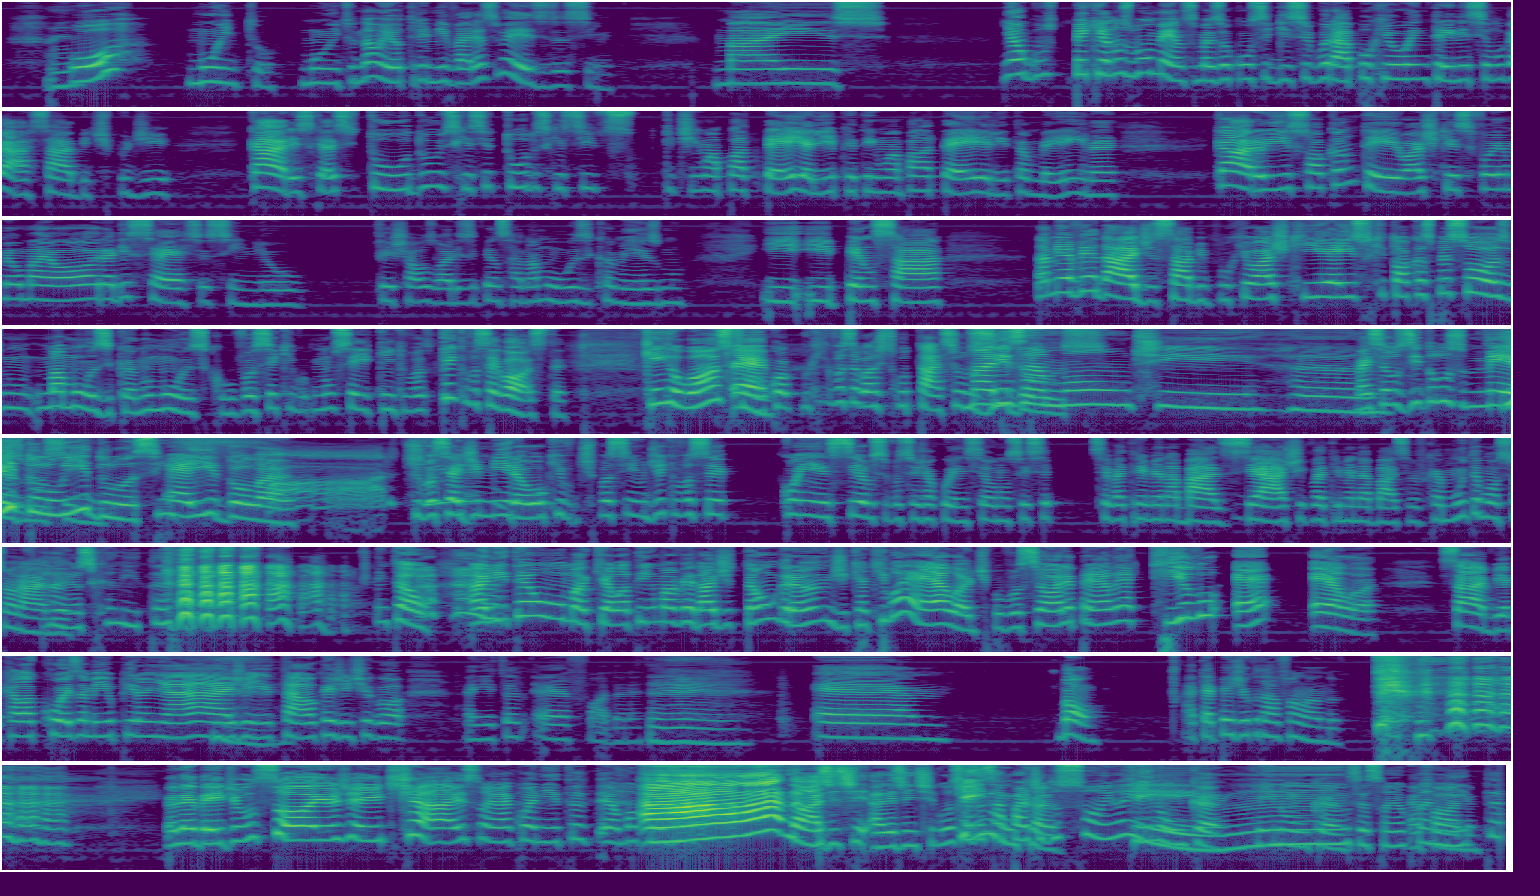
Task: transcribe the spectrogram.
Oh, muito, muito. Não, eu tremi várias vezes, assim. Mas. Em alguns pequenos momentos, mas eu consegui segurar porque eu entrei nesse lugar, sabe? Tipo, de. Cara, esquece tudo, esqueci tudo, esqueci que tinha uma plateia ali, porque tem uma plateia ali também, né? Cara, e só cantei. Eu acho que esse foi o meu maior alicerce, assim. Eu fechar os olhos e pensar na música mesmo. E, e pensar na minha verdade, sabe? Porque eu acho que é isso que toca as pessoas numa música, no músico. Você que. Não sei quem que você. Quem que você gosta? Quem que eu gosto? É, qual- o que você gosta de escutar? Seus Marisa ídolos. Monte. ah, Mas seus ídolos mesmo. ídolo, assim. ídolo, assim. É ídola. forte. Que você admira. Ou que, tipo assim, o dia que você conheceu, se você já conheceu, não sei se você vai tremer na base. Você acha que vai tremer na base, você vai ficar muito emocionada. Ai, acho que a Anitta. Então, a Anitta é uma que ela tem uma verdade tão grande que aquilo é ela. Tipo, você olha pra ela e aquilo é ela. Sabe? Aquela coisa meio piranhagem e tal que a gente gosta. A Anitta é foda, né? É. É... Bom, até perdi o que eu tava falando. eu lembrei de um sonho, gente. Ai, sonhar com a Anitta é uma coisa. Ah, não, a gente, a gente gostou Quem dessa nunca? parte do sonho aí. Quem nunca? Quem nunca? Hum, Você sonhou É com a. Anitta.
